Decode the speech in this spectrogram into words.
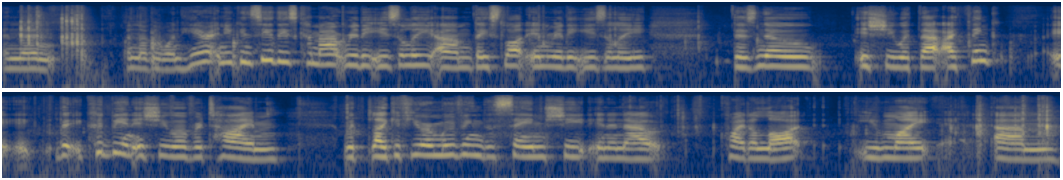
and then another one here. And you can see these come out really easily. Um, they slot in really easily. There's no issue with that. I think it, it, it could be an issue over time with like if you were moving the same sheet in and out quite a lot you might um,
